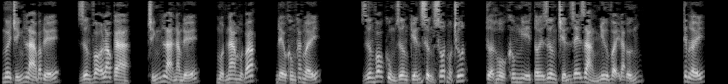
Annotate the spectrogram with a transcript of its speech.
ngươi chính là bắc đế, dương võ lao ca, chính là nam đế, một nam một bắc, đều không khác mấy dương võ cùng dương kiến sửng sốt một chút tựa hồ không nghĩ tới dương chiến dễ dàng như vậy đáp ứng. Tiếp lấy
